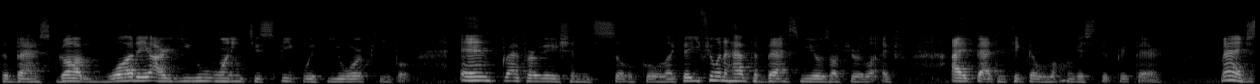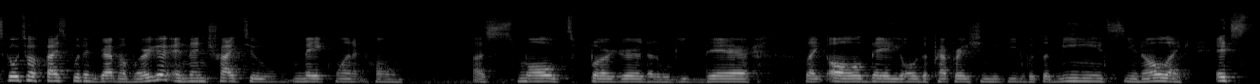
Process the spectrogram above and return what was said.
the best. God, what are you wanting to speak with your people? And preparation is so cool. Like if you want to have the best meals of your life, I bet they take the longest to prepare man, just go to a fast food and grab a burger and then try to make one at home. A smoked burger that will be there like all day, all the preparation you did with the meats, you know, like it's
